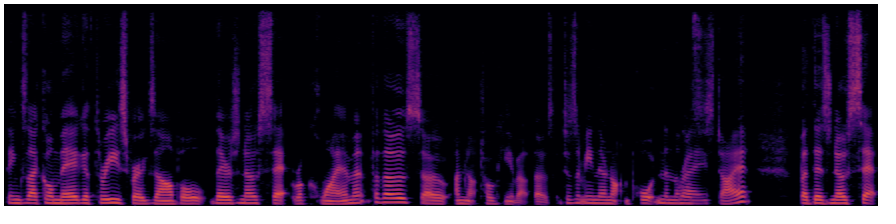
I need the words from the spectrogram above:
things like omega 3s, for example, there's no set requirement for those. So I'm not talking about those. It doesn't mean they're not important in the right. horse's diet, but there's no set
